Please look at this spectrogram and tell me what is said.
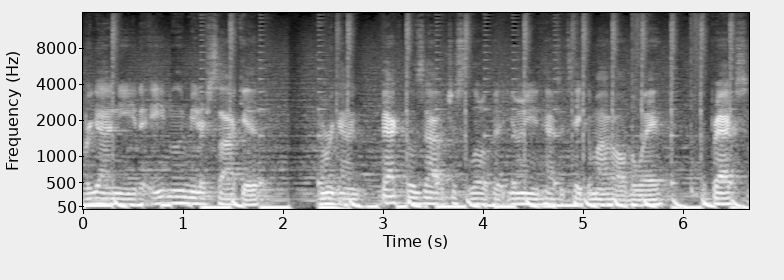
We're gonna need an 8 millimeter socket, and we're gonna back those out just a little bit. You don't even have to take them out all the way the bracket,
